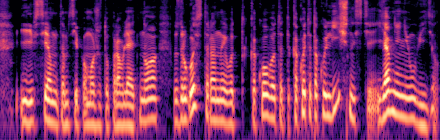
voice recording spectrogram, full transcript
и всем там типа может управлять, но с другой стороны вот какого-то, какой-то такой личности я в ней не увидел.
